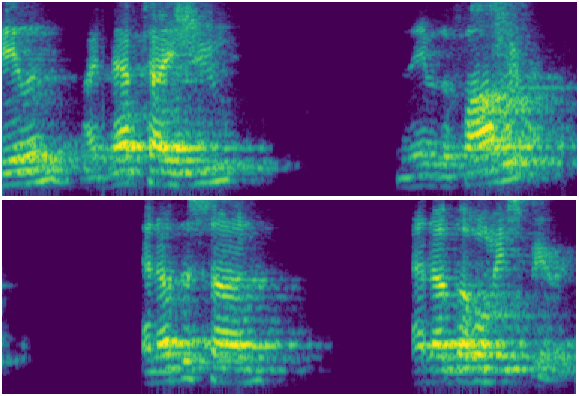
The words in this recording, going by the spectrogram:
Kaitlyn, I baptize you in the name of the Father, and of the Son, and of the Holy Spirit.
